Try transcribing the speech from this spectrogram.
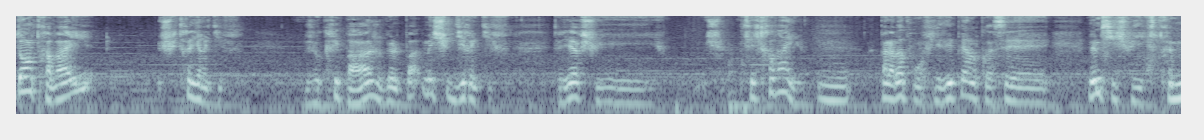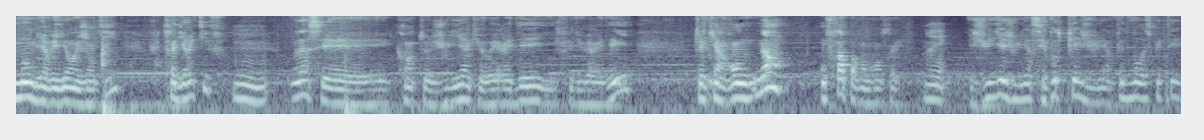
Dans le travail, je suis très directif. Je crie pas, je gueule pas, mais je suis directif. C'est-à-dire que je suis, c'est le travail. Mm. Pas là-bas pour enfiler des perles, quoi. C'est même si je suis extrêmement bienveillant et gentil, je suis très directif. Mm. Voilà, c'est quand Julien qui est au R&D, il fait du R&D, quelqu'un rentre, non, on frappe avant de rentrer. Ouais. Et je lui dis à Julien, c'est votre pièce, Julien, faites-vous respecter.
